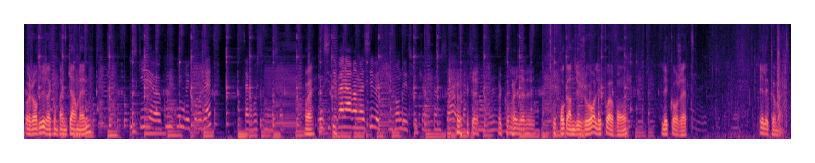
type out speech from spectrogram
Aujourd'hui, j'accompagne Carmen, Tout ce qui est euh, concombre et courgettes, ça grossit non-stop. Ouais. Donc si t'es pas là à ramasser, bah, tu vends des trucs euh, comme ça et personne n'en veut. Donc on va y aller. au programme du jour, les poivrons, les courgettes et les tomates.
